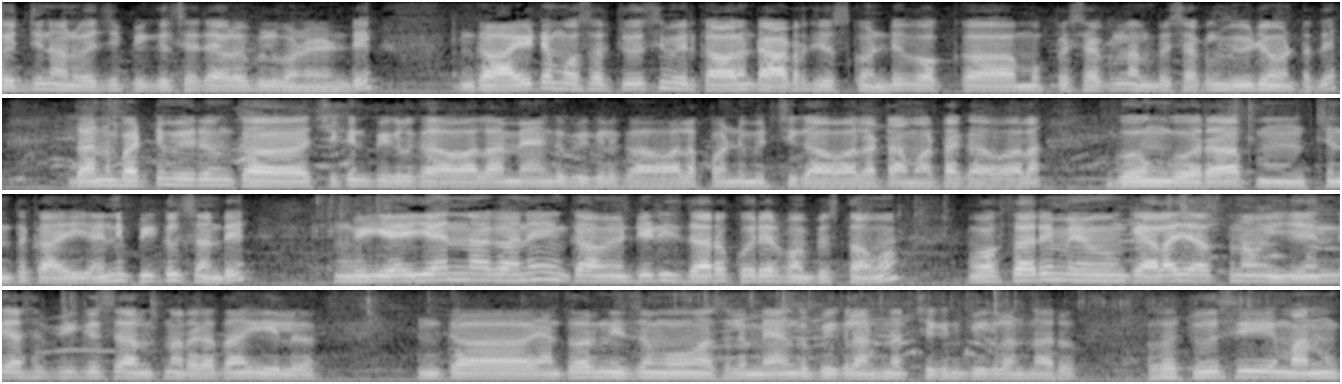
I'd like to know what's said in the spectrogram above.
వెజ్ నాన్ వెజ్ పిగిల్స్ అయితే అవైలబుల్గా ఉన్నాయండి ఇంకా ఐటెం ఒకసారి చూసి మీరు కావాలంటే ఆర్డర్ చేసుకోండి. ఒక ముప్పై సెకండ్లు నలభై సెకండ్లు వీడియో ఉంటుంది. దాన్ని బట్టి మీరు ఇంకా చికెన్ పిగిల్ కావాలా మ్యాంగో పిగిల్ కావాలా పండు మిర్చి కావాలా టమాటా కావాలా గోంగూర చింతకాయ అన్ని పీకిల్స్ అండి. ఏమన్నా కానీ ఇంకా మేము డీటీసీ ద్వారా కొరియర్ పంపిస్తాము. ఒకసారి మేము ఇంకా ఎలా చేస్తున్నాం ఏంది అసలు పీకిల్స్ అంటున్నారు కదా వీళ్ళు. ఇంకా ఎంతవరకు నిజము అసలు మ్యాంగో పీకులు అంటున్నారు చికెన్ పీకులు అంటున్నారు. ఒకసారి చూసి మనం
